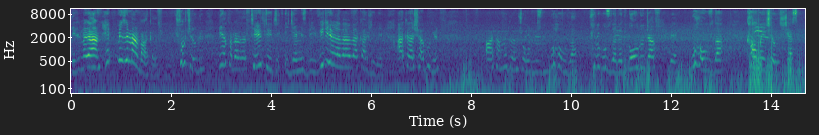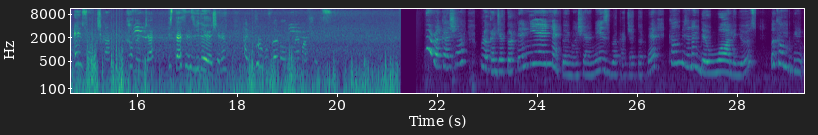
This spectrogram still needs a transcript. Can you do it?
Denilmeden hepinize merhaba arkadaşlar. Çok çılgın bir o kadar da tweet edeceğimiz bir videoyla beraber karşınızdayım. Arkadaşlar bugün arkamda görmüş olduğunuz bu havuza kuru buzları dolduracağız ve bu havuzda kalmaya çalışacağız. En son çıkan kazanacak. İsterseniz videoya geçelim. Hadi kuru buzları doldurmaya başlıyoruz. Merhaba arkadaşlar. Burak Ancak 4'lerin yeni bölümüne hoş geldiniz. 4'le kaldığımız yerden devam ediyoruz. Bakalım bugün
